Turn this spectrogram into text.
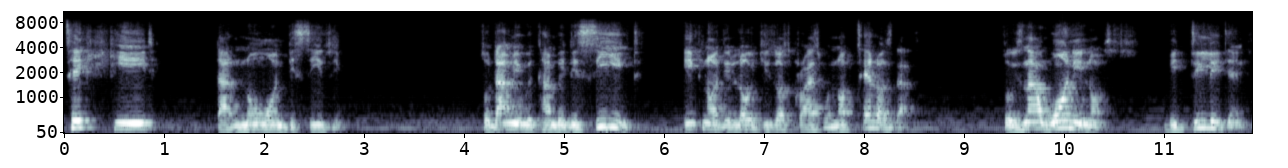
Take heed that no one deceives you. So that means we can be deceived. If not, the Lord Jesus Christ will not tell us that. So he's now warning us. Be diligent,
